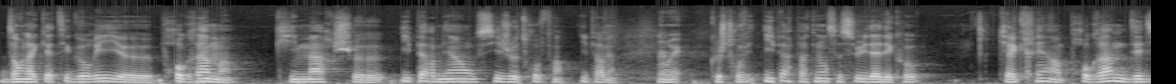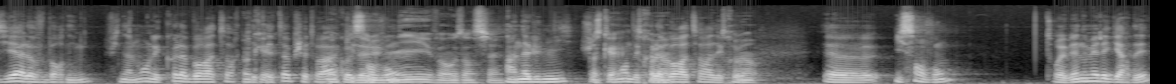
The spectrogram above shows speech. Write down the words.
Dans la catégorie euh, programme qui marche euh, hyper bien aussi, je trouve, enfin hyper bien, que je trouve hyper pertinent, c'est celui d'Adeco, qui a créé un programme dédié à l'offboarding. Finalement, les collaborateurs qui étaient top chez toi, qui s'en vont, aux anciens. un alumni justement des collaborateurs Adeco, euh, ils s'en vont. Tu aurais bien aimé les garder.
